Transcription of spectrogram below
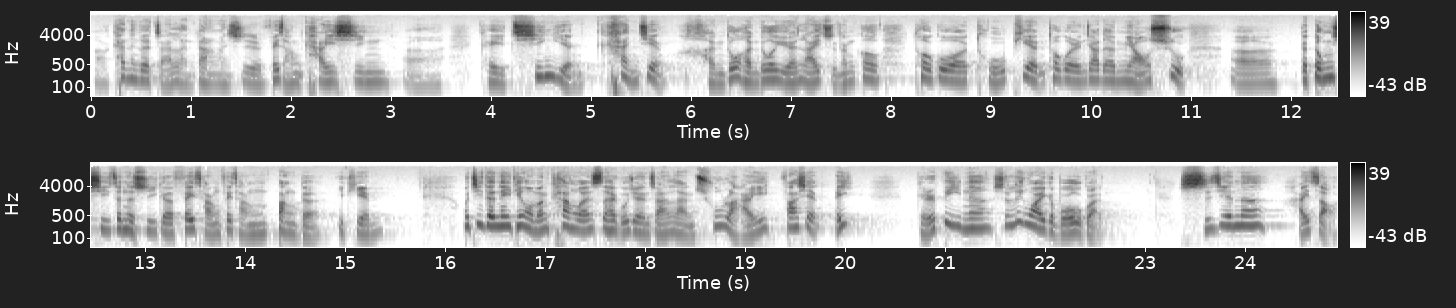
啊，看那个展览当然是非常开心，呃，可以亲眼看见很多很多原来只能够透过图片、透过人家的描述，呃的东西，真的是一个非常非常棒的一天。我记得那天我们看完四海古卷展览出来，发现哎，隔壁呢是另外一个博物馆，时间呢还早，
